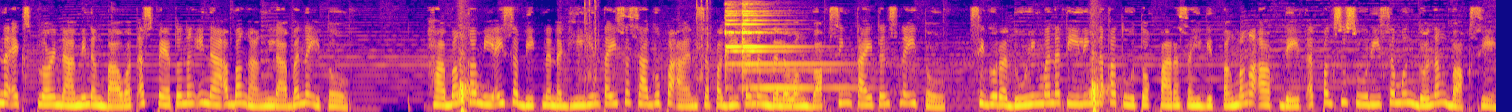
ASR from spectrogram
na-explore namin ang bawat aspeto ng inaabangang laban na ito. Habang kami ay sabik na naghihintay sa sagupaan sa pagitan ng dalawang boxing titans na ito, siguraduhing manatiling nakatutok para sa higit pang mga update at pagsusuri sa mundo ng boxing.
